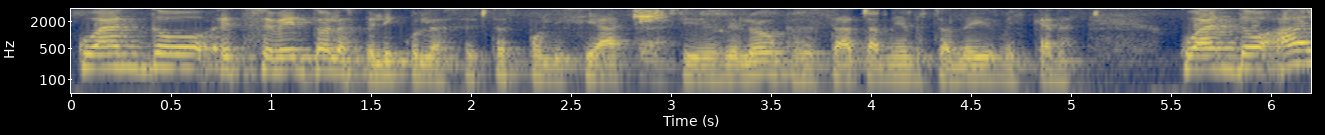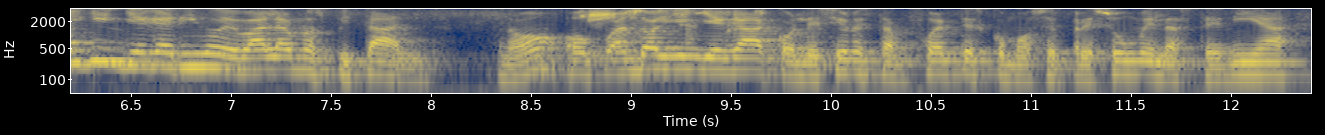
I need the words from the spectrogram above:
Cuando, esto se ve en todas las películas, estas policíacas, sí. y desde luego pues está también nuestras leyes mexicanas. Cuando alguien llega herido de bala a un hospital, ¿no? O sí. cuando alguien llega con lesiones tan fuertes como se presume las tenía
